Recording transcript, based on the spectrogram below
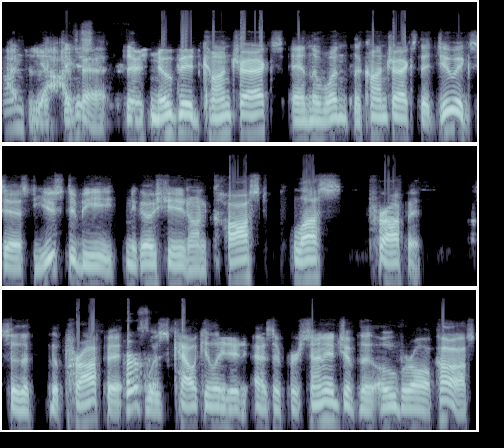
to yeah, I just fat. There's no bid contracts, and the one the contracts that do exist used to be negotiated on cost plus profit. So the the profit Perfect. was calculated as a percentage of the overall cost.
